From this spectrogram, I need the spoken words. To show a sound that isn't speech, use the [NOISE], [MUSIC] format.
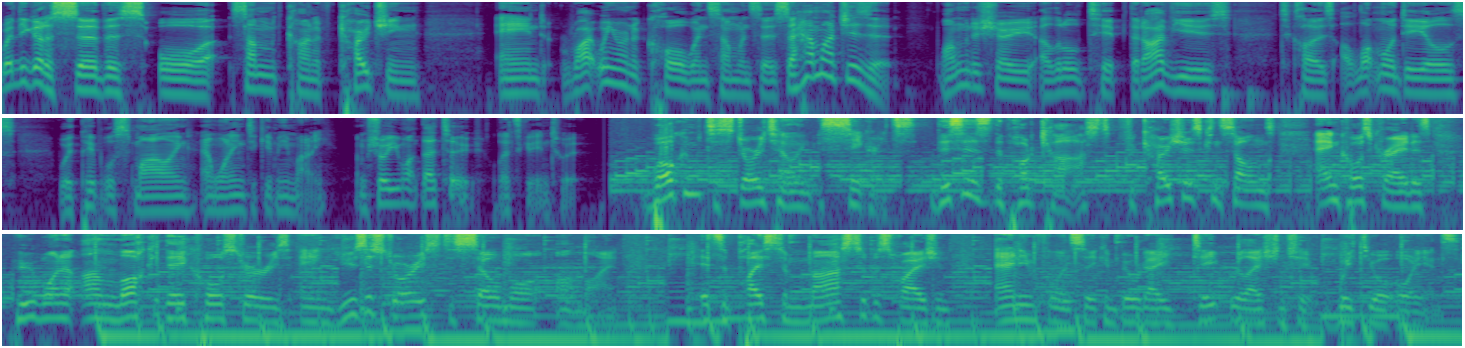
whether you got a service or some kind of coaching, and right when you're on a call, when someone says, So, how much is it? Well, I'm going to show you a little tip that I've used to close a lot more deals with people smiling and wanting to give me money. I'm sure you want that too. Let's get into it. Welcome to Storytelling Secrets. This is the podcast for coaches, consultants, and course creators who want to unlock their core stories and use the stories to sell more online. It's a place to master persuasion and influence so you can build a deep relationship with your audience.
